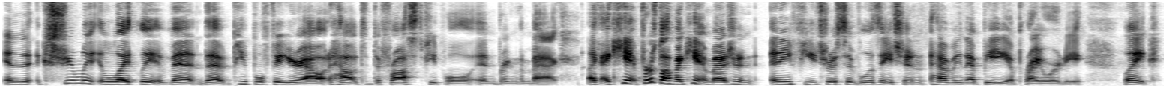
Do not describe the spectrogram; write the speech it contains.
in the extremely likely event that people figure out how to defrost people and bring them back. Like I can't first off, I can't imagine any future civilization having that be a priority. Like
